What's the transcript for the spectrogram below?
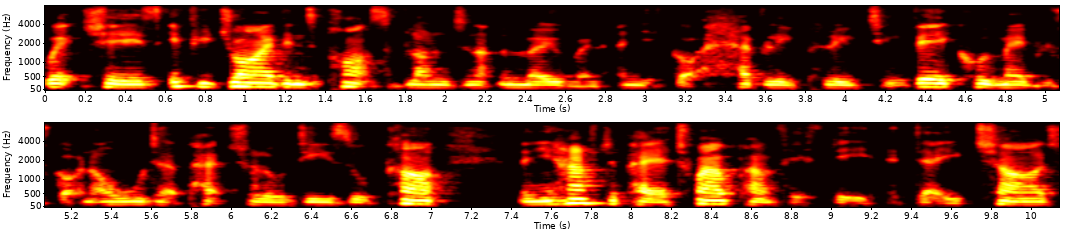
which is if you drive into parts of London at the moment and you've got a heavily polluting vehicle, maybe you've got an older petrol or diesel car, then you have to pay a £12.50 a day charge.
